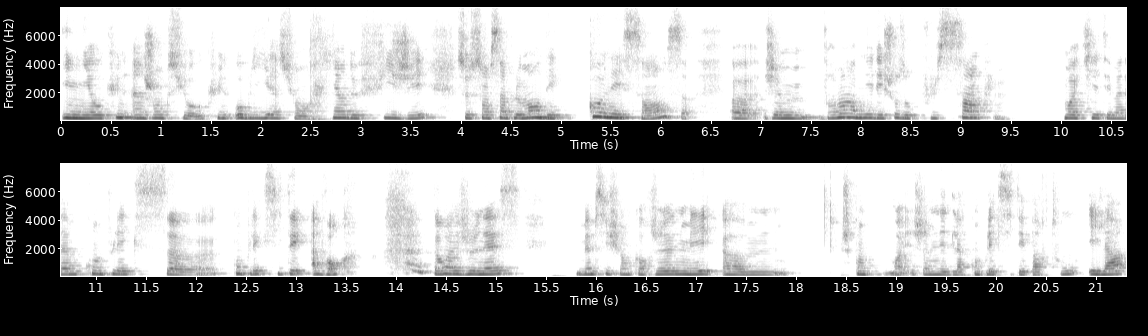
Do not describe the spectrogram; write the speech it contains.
il n'y a aucune injonction, aucune obligation, rien de figé. Ce sont simplement des connaissances. Euh, j'aime vraiment amener les choses au plus simple. Moi qui étais madame complexe, euh, complexité avant, dans ma jeunesse, même si je suis encore jeune, mais euh, j'amenais de la complexité partout. Et là,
